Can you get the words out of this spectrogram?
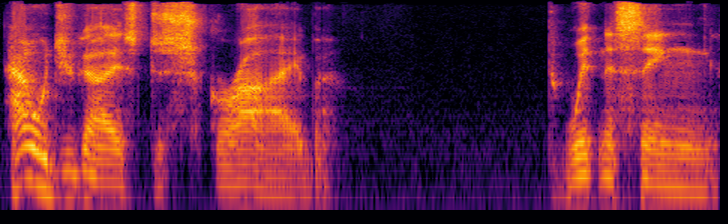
How would you guys describe witnessing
